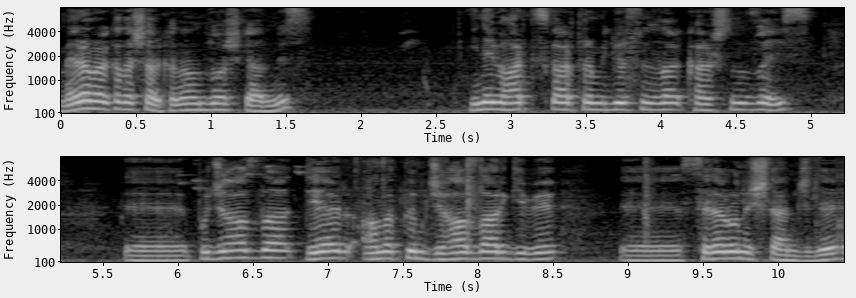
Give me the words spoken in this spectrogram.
Merhaba arkadaşlar kanalımıza hoş geldiniz. Yine bir hard disk artırım videosuyla karşınızdayız. Ee, bu cihazda diğer anlattığım cihazlar gibi e, Celeron işlemcili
